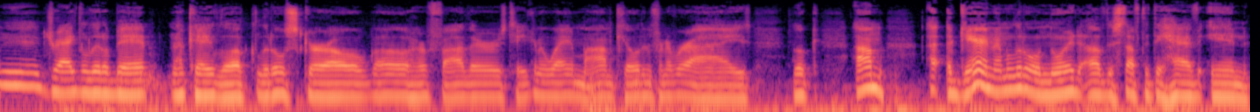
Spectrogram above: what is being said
eh, dragged a little bit. Okay, look, little girl, oh, her father is taken away, mom killed in front of her eyes. Look, um, again, I'm a little annoyed of the stuff that they have in.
